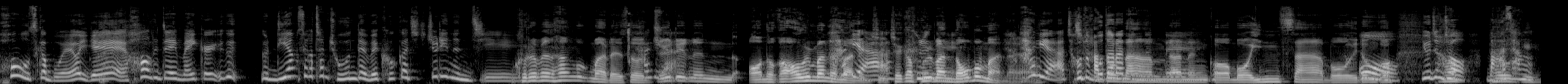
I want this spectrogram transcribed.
holes가 뭐예요? 이게 holiday maker. 이거, 이거 뉘앙스가 참 좋은데 왜 그것까지 줄이는지. 그러면 한국말에서 하기야. 줄이는 언어가 얼마나 하기야. 많은지 제가 그러네. 불만 너무 많아요. 하기야. 저도 못 알아듣는데. 차도남라는 거, 뭐 인사, 뭐 이런 어, 거. 요즘 다저 마상.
